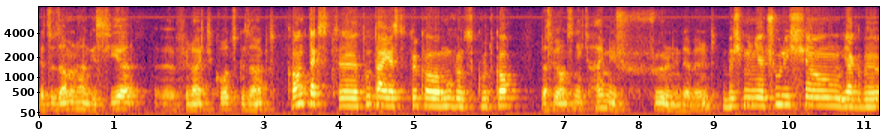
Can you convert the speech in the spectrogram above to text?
Der Zusammenhang ist hier äh, vielleicht kurz gesagt, Kontekst tutaj jest, tylko mówiąc krótko, dass wir uns nicht heimisch fühlen in der Welt, byśmy nie czuli się jakby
